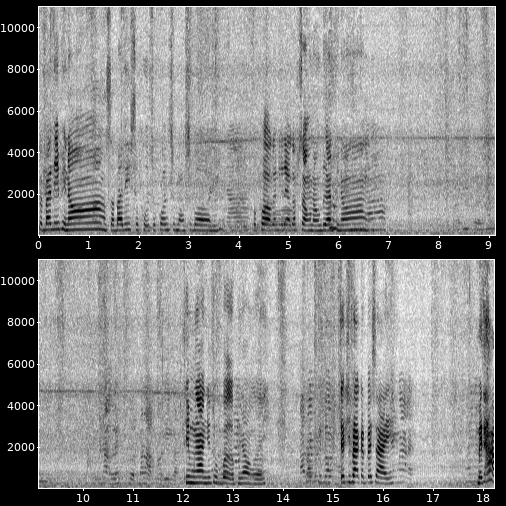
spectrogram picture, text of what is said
สบายดีพี่น้องสบายดีสุขุสุขคนสมองสุบอนพอๆกันอีกแล้วกับสองน้องเดือนพี่น้องทีมงานยูทูบเบอร์พี่น้องเอ้ยจะคิดพากันไปใส่ไม่เท้า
